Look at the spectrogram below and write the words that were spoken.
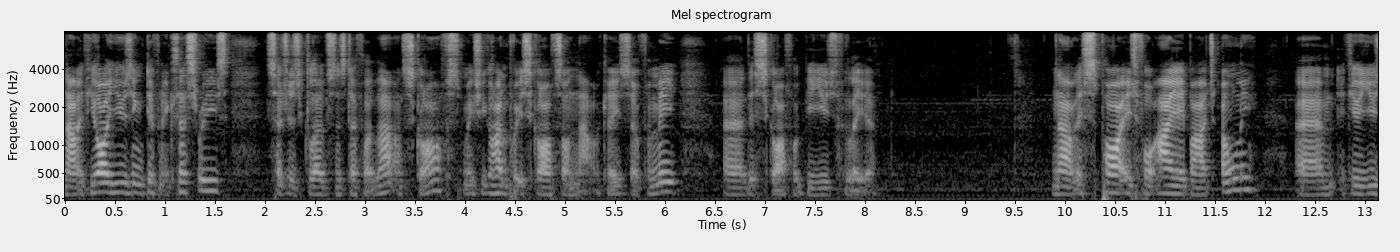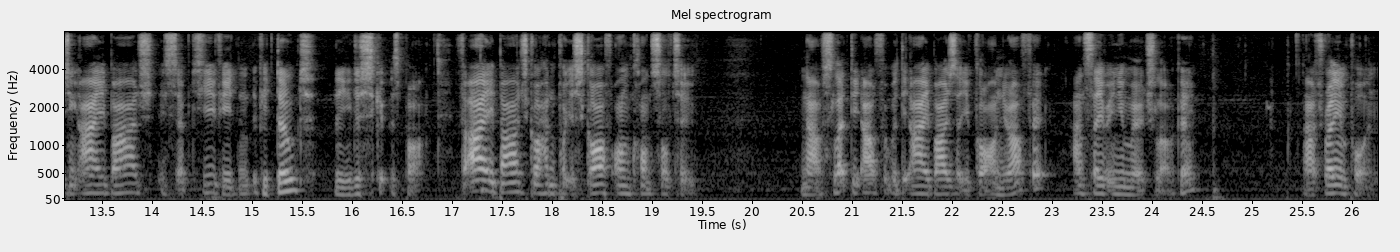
Now, if you are using different accessories, such as gloves and stuff like that, and scarves, make sure you go ahead and put your scarves on now, okay? So for me, uh, this scarf would be used for later. Now, this part is for IA badge only. Um, if you're using IA badge, it's up to you. If you, if you don't, then you just skip this part. For IA badge, go ahead and put your scarf on console 2. Now, select the outfit with the IA badge that you've got on your outfit and save it in your merge log, okay? Now, it's really important.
